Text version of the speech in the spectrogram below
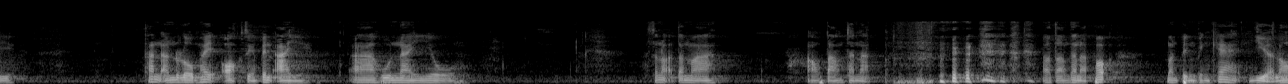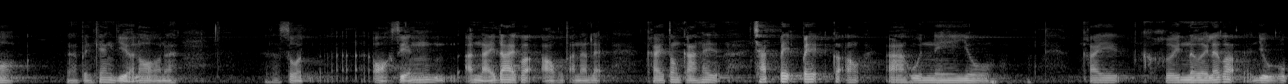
ลี ท่านอนุโลมให้ออกเสียงเป็นไอ อาหุนายโยสนอตันมา เอาตามถนัด เอาตามถนัด เพราะมันเป็นเพียงแค่เหยื่อล่อนะเป็นแค่เหยื่อล่อนะสวดออกเสียงอันไหนได้ก็เอาอันนั้นแหละ ใครต้องการให้ชัดเป๊ะๆก็เอาอาหุนเนโย ใครเคยเนยแล้วก็อยู่กับ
